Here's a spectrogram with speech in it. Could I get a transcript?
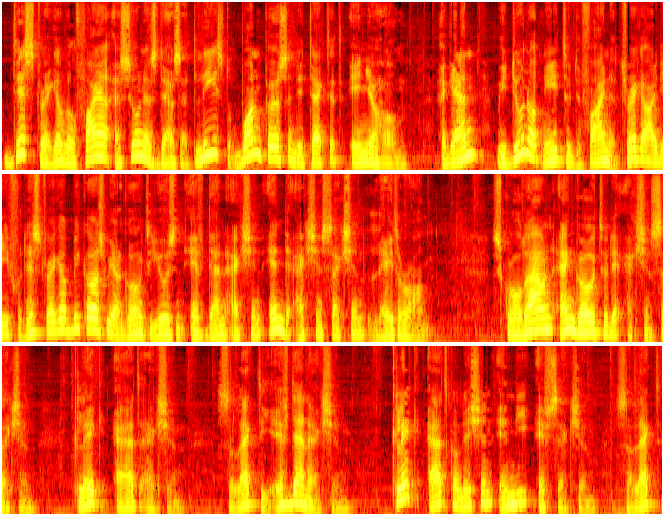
This trigger will fire as soon as there's at least one person detected in your home. Again, we do not need to define a trigger ID for this trigger because we are going to use an if-then action in the action section later on. Scroll down and go to the action section. Click Add Action. Select the if-then action. Click Add Condition in the if section. Select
